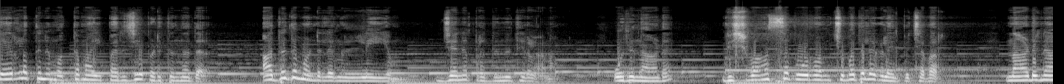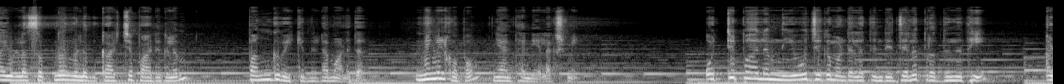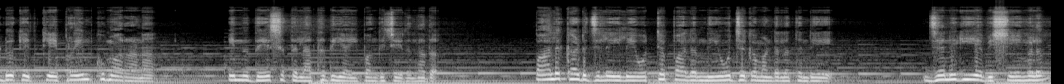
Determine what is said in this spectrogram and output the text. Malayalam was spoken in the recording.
കേരളത്തിന് മൊത്തമായി പരിചയപ്പെടുത്തുന്നത് അതത് മണ്ഡലങ്ങളിലെയും ജനപ്രതിനിധികളാണ്. ഒരു നാട് വിശ്വാസപൂർവം ചുമതലകളേൽപ്പിച്ചവർ. നാടിനായുള്ള സ്വപ്നങ്ങളും കാഴ്ചപ്പാടുകളും പങ്കുവയ്ക്കുന്നിടമാണിത്. നിങ്ങൾക്കൊപ്പം ഞാൻ ധന്യലക്ഷ്മി. ഒറ്റപ്പാലം നിയോജക മണ്ഡലത്തിന്റെ ജനപ്രതിനിധി അഡ്വക്കേറ്റ് കെ. പ്രേംകുമാറാണ് ഇന്ന് ദേശത്തിൽ അതിഥിയായി പങ്കുചേരുന്നത്. പാലക്കാട് ജില്ലയിലെ ഒറ്റപ്പാലം നിയോജക മണ്ഡലത്തിന്റെ ജനകീയ വിഷയങ്ങളും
